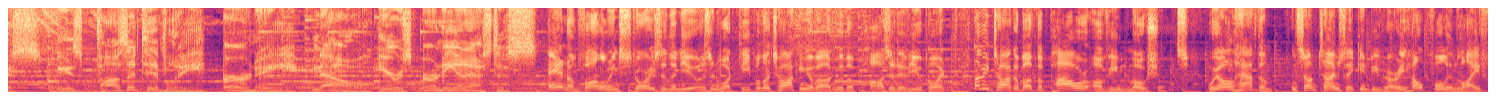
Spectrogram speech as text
This is Positively Ernie. Now, here's Ernie Anastos. And I'm following stories in the news and what people are talking about with a positive viewpoint. Let me talk about the power of emotions. We all have them, and sometimes they can be very helpful in life.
